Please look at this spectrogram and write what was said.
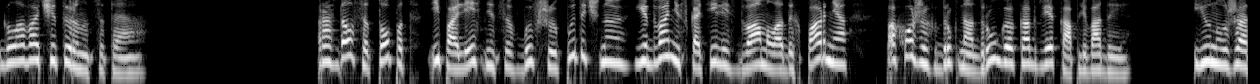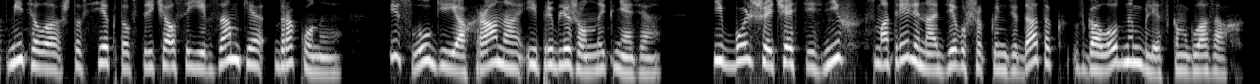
Глава 14 Раздался топот, и по лестнице в бывшую пыточную едва не скатились два молодых парня, похожих друг на друга, как две капли воды. Юна уже отметила, что все, кто встречался ей в замке, — драконы. И слуги, и охрана, и приближенные князя. И большая часть из них смотрели на девушек-кандидаток с голодным блеском в глазах.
